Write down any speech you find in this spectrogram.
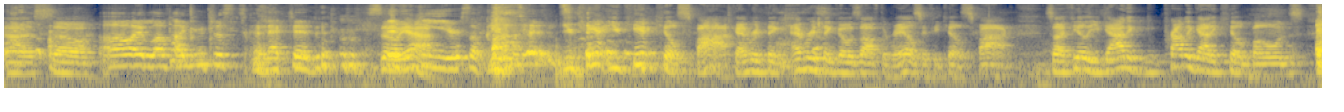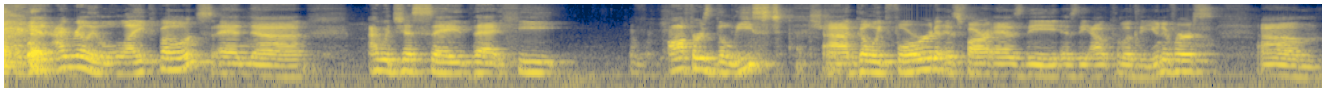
Uh, so, oh, I love how you just connected so 50 yeah, years of content. you can't you can't kill Spock. Everything everything goes off the rails if you kill Spock. So I feel you got to probably got to kill Bones. Again, I really like Bones, and uh, I would just say that he offers the least uh, going forward as far as the as the outcome of the universe. Um,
